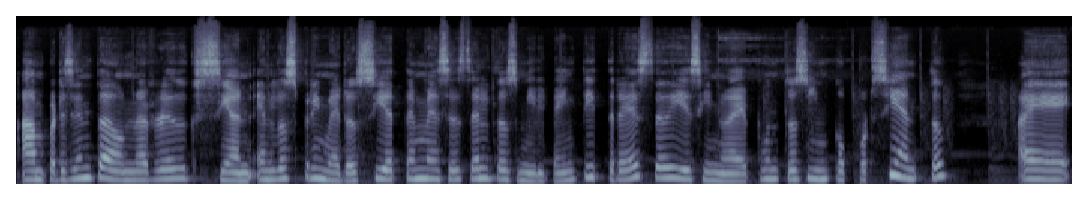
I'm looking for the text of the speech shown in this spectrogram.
han presentado una reducción en los primeros siete meses del 2023 de 19.5%, eh,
